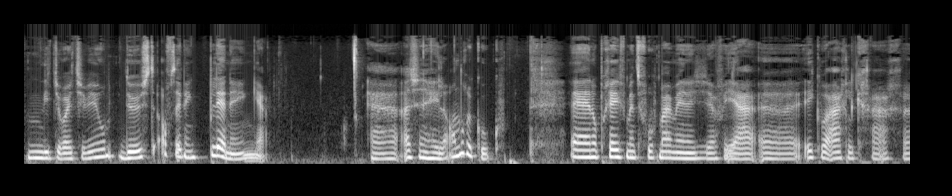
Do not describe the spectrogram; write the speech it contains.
niet wat je wil. Dus de afdeling planning, ja, uh, is een hele andere koek. En op een gegeven moment vroeg mijn manager van ja, uh, ik wil eigenlijk graag, uh,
